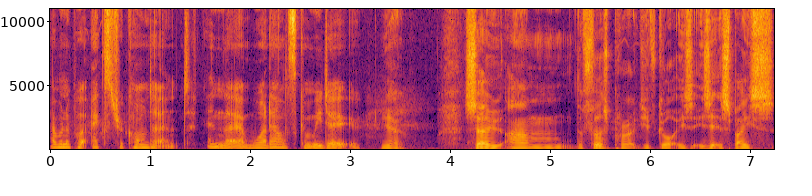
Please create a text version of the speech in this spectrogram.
I want to put extra content in there. What else can we do? Yeah. So um, the first product you've got is is it a space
